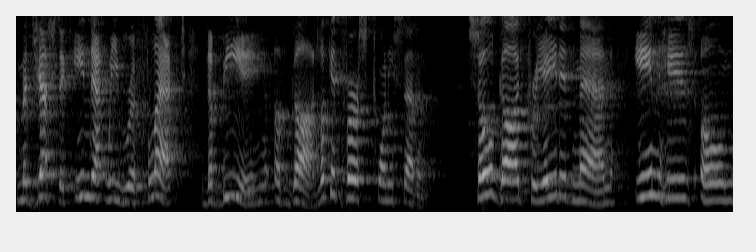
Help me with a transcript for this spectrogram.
majestic in that we reflect the being of God. Look at verse 27. So God created man in his own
